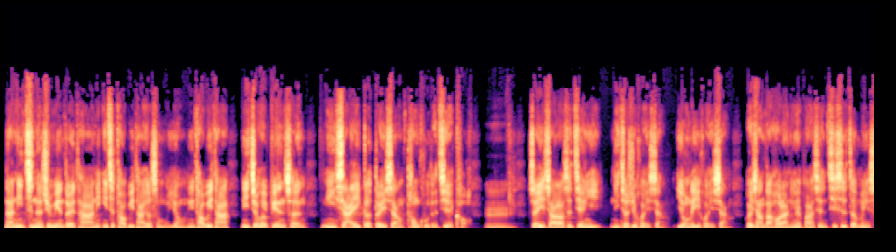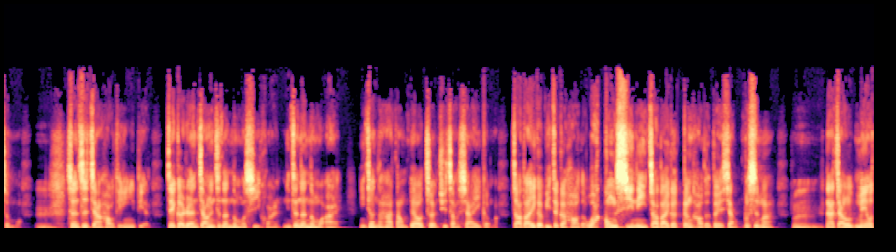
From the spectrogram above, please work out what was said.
那你只能去面对它，你一直逃避它有什么用？你逃避它，你就会变成你下一个对象痛苦的借口。嗯，所以小老师建议你就去回想，用力回想，回想到后来你会发现，其实这没什么。嗯，甚至讲好听一点，这个人，假如你真的那么喜欢，你真的那么爱。你就拿他当标准去找下一个嘛，找到一个比这个好的，哇，恭喜你找到一个更好的对象，不是吗？嗯，那假如没有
